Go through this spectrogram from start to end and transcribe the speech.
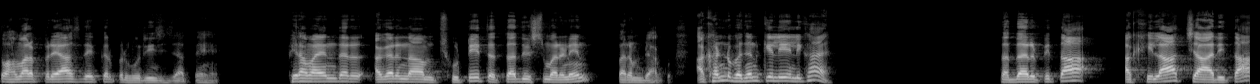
तो हमारा प्रयास देखकर प्रभु रीझ जाते हैं। फिर हमारे अंदर अगर नाम छूटे तो तद स्मरणेन परम व्याकुल। अखंड भजन के लिए लिखा है? तदर्पिता, अखिलाचारिता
